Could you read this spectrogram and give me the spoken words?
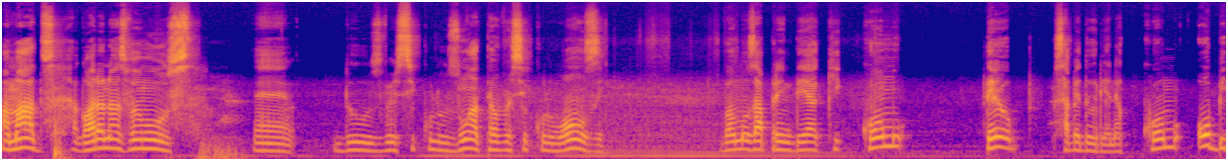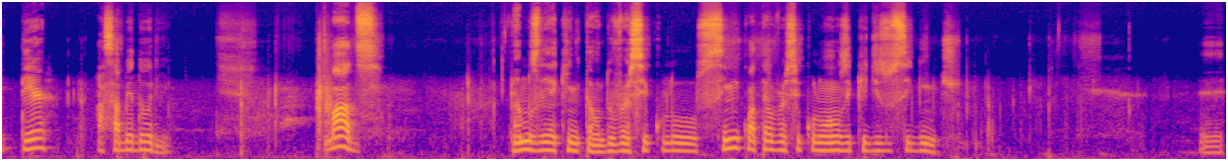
Amados, agora nós vamos é, dos versículos 1 até o versículo 11. Vamos aprender aqui como ter sabedoria, né? Como obter a sabedoria. Amados, vamos ler aqui então, do versículo 5 até o versículo 11, que diz o seguinte: é,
